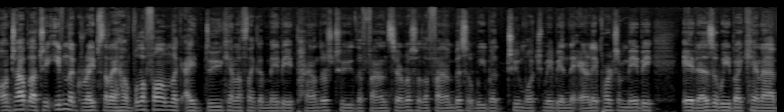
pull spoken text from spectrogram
on top of that too, even the gripes that I have with the film, like I do kind of think it maybe panders to the fan service or the fan base a wee bit too much, maybe in the early parts, and maybe it is a wee bit kind of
